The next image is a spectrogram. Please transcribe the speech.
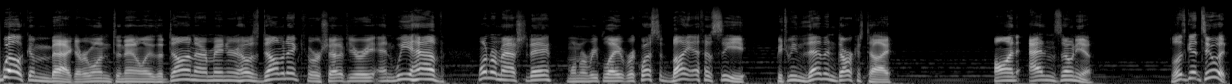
Welcome back, everyone, to Nanolaser Dawn. I'm your host, Dominic, or Shadow Fury, and we have one more match today, one more replay, requested by FFC, between them and Darkesthai on Adansonia. Let's get to it!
